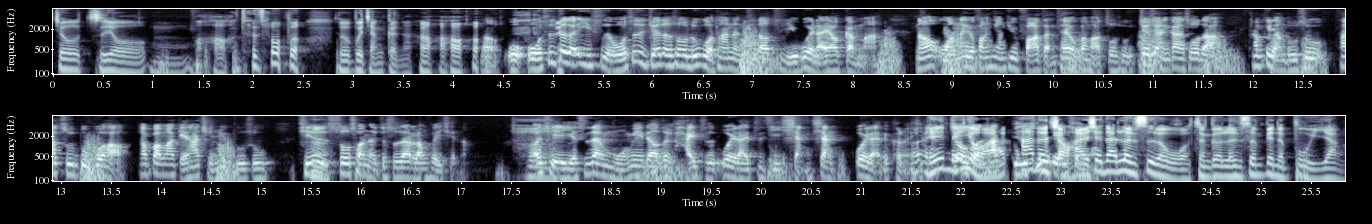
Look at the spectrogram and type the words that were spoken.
就只有嗯，哦 好，这就不就不讲梗了。好好，呃，我我是这个意思，我是觉得说，如果他能知道自己未来要干嘛，然后往那个方向去发展，才有办法做出。就像你刚才说的啊，他不想读书，他书读不好，他爸妈给他钱去读书，其实嗯说穿了就是在浪费钱啊，而且也是在磨灭掉这个孩子未来自己想象未来的可能性。哎，就没有啊他，的小孩现在认识了我，整个人生变得不一样了。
